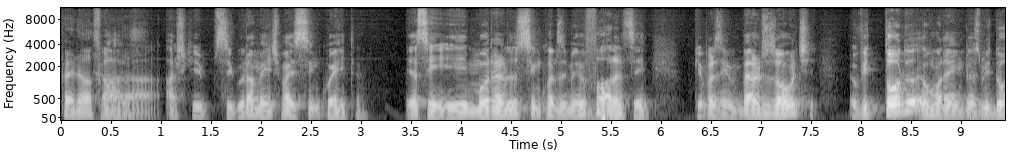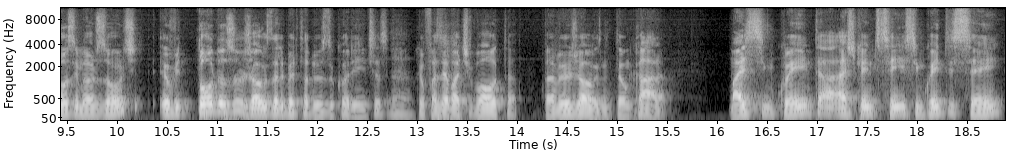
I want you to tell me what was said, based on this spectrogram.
perdeu as cara, contas? Cara, acho que seguramente mais de 50. E assim, e morando 5 anos e meio fora, assim. Porque, por exemplo, em Belo Horizonte eu vi todo. Eu morei em 2012 em Belo Horizonte. Eu vi todos os jogos da Libertadores do Corinthians, é. que eu fazia bate-volta para ver os jogos. Então, cara, mais 50, acho que a gente 50 e 100,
